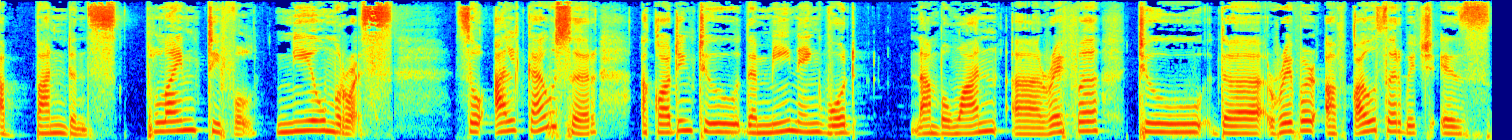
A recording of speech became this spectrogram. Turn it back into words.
abundance, plentiful, numerous. So Al-Kawthar, according to the meaning, would number one uh, refer to the river of Kawthar, which is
